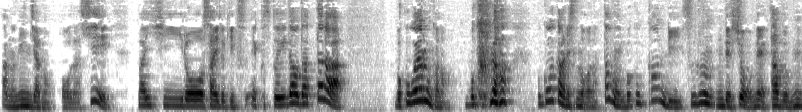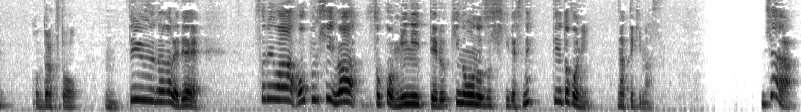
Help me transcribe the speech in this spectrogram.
あの、忍者の方だし、マイヒーローサイドキックス、X2DAO だったら、僕がやるんかな？僕が、僕が管理するのかな？多分僕管理するんでしょうね。多分、コントラクト。うん。っていう流れで、それは、オープンシーはそこを見に行ってる、昨日の図式ですね。っていうとこになってきます。じゃあ、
